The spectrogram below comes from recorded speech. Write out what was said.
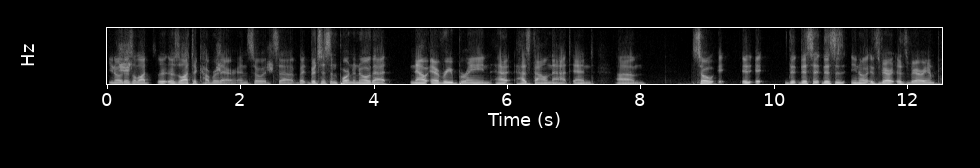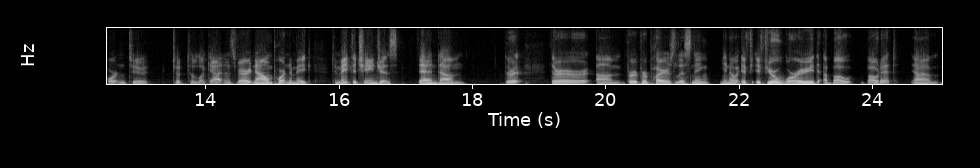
you know there's a lot there's a lot to cover there, and so it's uh, but but it's just important to know that now every brain ha- has found that, and um, so it, it, it th- this is this is you know it's very it's very important to to to look at, and it's very now important to make to make the changes, and um, there there um for for players listening, you know if if you're worried about about it, um,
